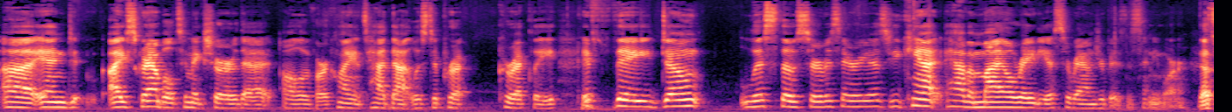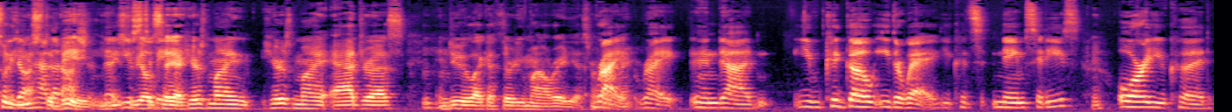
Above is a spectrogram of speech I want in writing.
Uh, and I scrambled to make sure that all of our clients had that listed pre- correctly. If they don't list those service areas, you can't have a mile radius around your business anymore. That's what You it used to be. option. You That used, to be able to say, "Here's my here's my address," Mm-hmm. and do like a thirty mile radius. Right. Right, right. And uh, you could go either way. You could name cities, Okay. or you could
